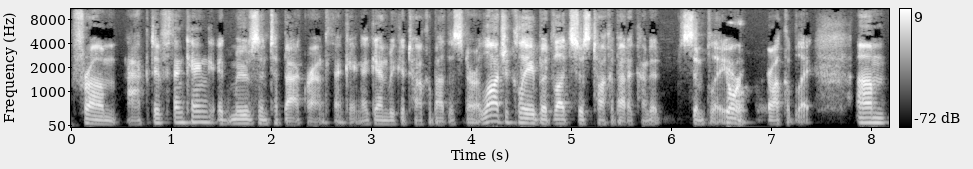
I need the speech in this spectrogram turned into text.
from active thinking, it moves into background thinking. Again, we could talk about this neurologically, but let's just talk about it kind of simply sure. or Um,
